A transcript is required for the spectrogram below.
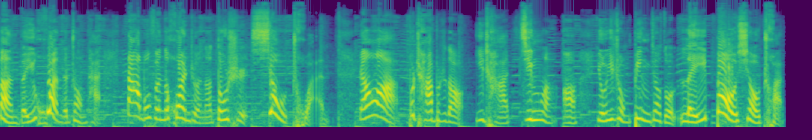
满为患的状态。大部分的患者呢都是哮喘，然后啊不查不知道，一查惊了啊，有一种病叫做雷暴哮喘。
